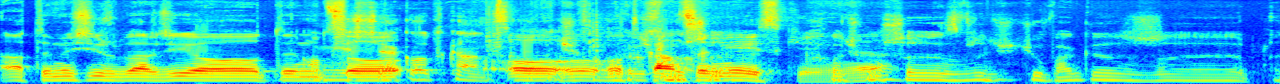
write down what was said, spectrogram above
a ty myślisz bardziej o tym, O co... mieście jako o tkance. O, Choć o tkance miejskiej, Choć nie? muszę zwrócić uwagę, że e,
